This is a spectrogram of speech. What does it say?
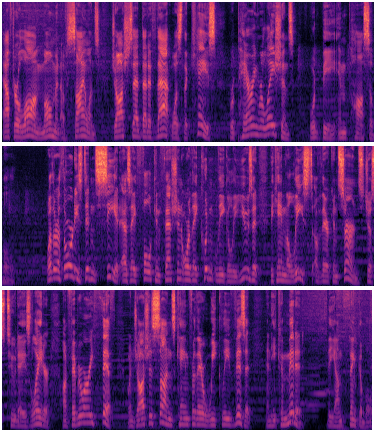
After a long moment of silence, Josh said that if that was the case, repairing relations would be impossible. Whether authorities didn't see it as a full confession or they couldn't legally use it became the least of their concerns just two days later, on February 5th, when Josh's sons came for their weekly visit, and he committed the unthinkable.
